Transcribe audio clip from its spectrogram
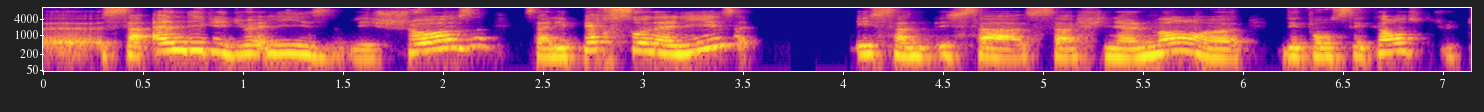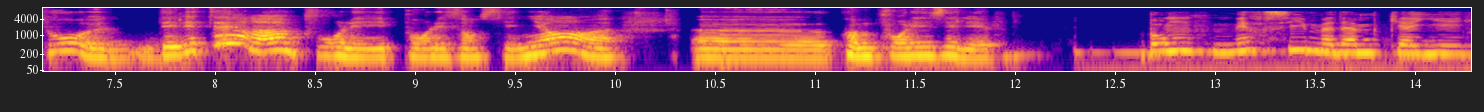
euh, ça individualise les choses, ça les personnalise et ça a finalement des conséquences plutôt délétères hein, pour, les, pour les enseignants comme pour les élèves. Bon, merci Madame Caillé.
